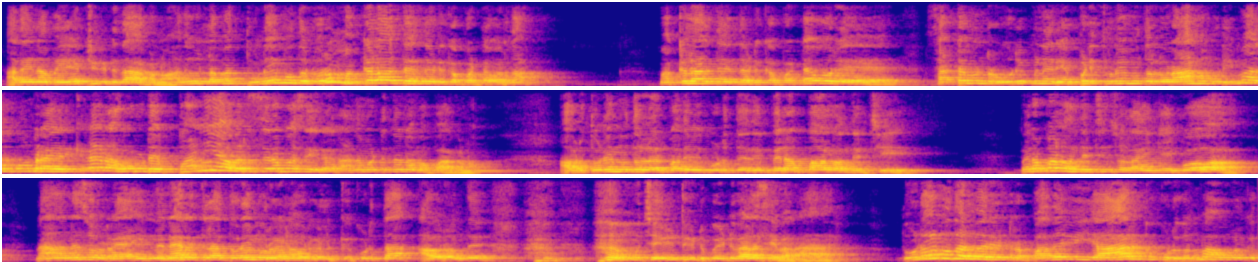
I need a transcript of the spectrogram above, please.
அதை நம்ம ஏற்றுக்கிட்டு தான் ஆகணும். அதுவும் இல்லாமல் துணை முதல்வரும் மக்களால் தேர்ந்தெடுக்கப்பட்டவர் தான். மக்களால் தேர்ந்தெடுக்கப்பட்ட ஒரு சட்டமன்ற உறுப்பினர் எப்படி துணை முதல்வர் ஆக முடியுமோ அது போன்ற இருக்கிறார் அவருடைய பணி அவர் சிறப்பாக செய்கிறார் அதை மட்டும்தான் நம்ம பார்க்கணும். அவர் துணை முதல்வர் பதவி கொடுத்தது பிறப்பால் வந்துடுச்சு பிறப்பால் வந்துடுச்சுன்னு சொல்லாதீங்க. இப்போ நான் என்ன சொல்கிறேன் இந்த நேரத்தில் துரைமுருகன் அவர்களுக்கு கொடுத்தா அவர் வந்து மூச்சை இழுத்துக்கிட்டு போயிட்டு வேலை செய்வாரா? துணை முதல்வர் என்ற பதவி யாருக்கு கொடுக்கணுமோ அவங்களுக்கு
